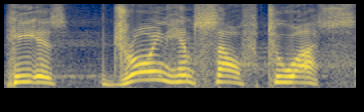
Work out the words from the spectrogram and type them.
he is drawing himself to us,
